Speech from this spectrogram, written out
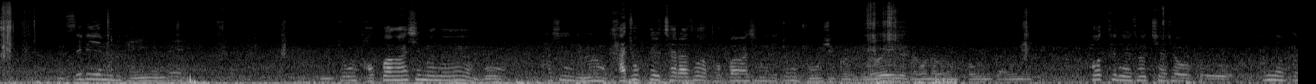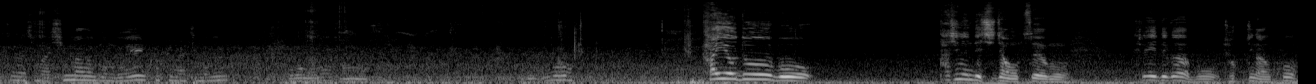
지금 3M으로 돼 있는데 이 조금 덧방 하시면은 뭐 하시는데 왜냐면 가족들 차라서 덧방 하시는 게 조금 좋으실 거예요. 여행을 가거나 그러면 더우니까 아니면 커튼을 설치하셔갖고 3면 커튼 하시면 한 10만 원 정도의 커튼 하시면은 그런 거는 정리하시죠. 그리고 타이어도 뭐 타시는데 지장 없어요. 뭐 트레이드가 뭐 적진 않고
